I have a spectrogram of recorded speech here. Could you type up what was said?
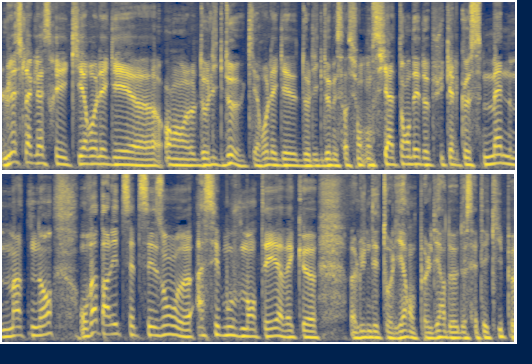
L'US La Glacerie qui est relégué euh, en, de Ligue 2, qui est relégué de Ligue 2, mais ça, on s'y attendait depuis quelques semaines maintenant. On va parler de cette saison euh, assez mouvementée avec l'une des taulières, on peut le dire, de, de cette équipe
